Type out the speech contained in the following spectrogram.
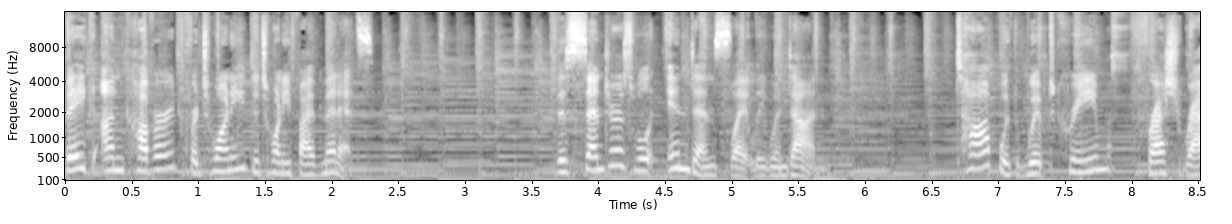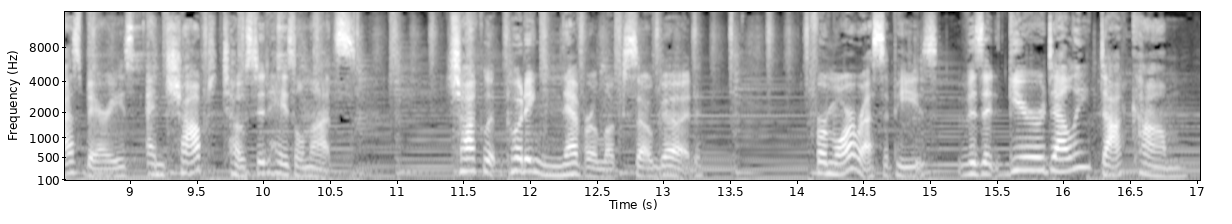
Bake uncovered for 20 to 25 minutes. The centers will indent slightly when done. Top with whipped cream, fresh raspberries, and chopped toasted hazelnuts. Chocolate pudding never looked so good. For more recipes, visit Ghirardelli.com.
